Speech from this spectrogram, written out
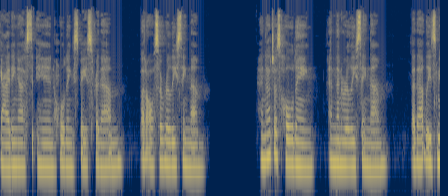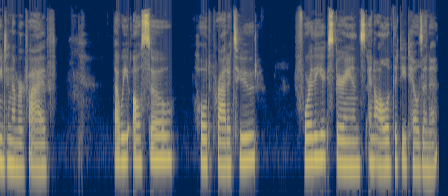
guiding us in holding space for them, but also releasing them. And not just holding and then releasing them, but that leads me to number five that we also hold gratitude for the experience and all of the details in it.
